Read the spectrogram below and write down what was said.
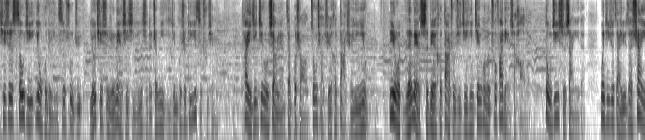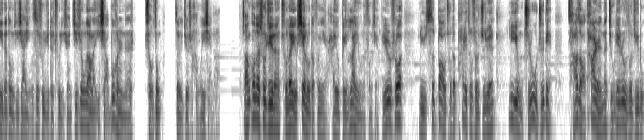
其实，搜集用户的隐私数据，尤其是人脸信息引起的争议，已经不是第一次出现了。它已经进入校园，在不少中小学和大学应用。利用人脸识别和大数据进行监控的出发点是好的，动机是善意的。问题就在于，在善意的动机下，隐私数据的处理权集中到了一小部分人的手中，这个就是很危险的了。掌控的数据呢，除了有泄露的风险，还有被滥用的风险。比如说，屡次爆出的派出所职员利用职务之便查找他人的酒店入住记录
